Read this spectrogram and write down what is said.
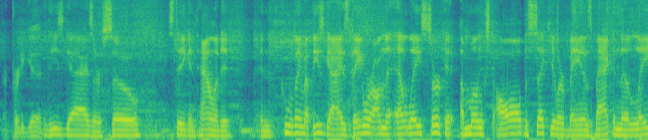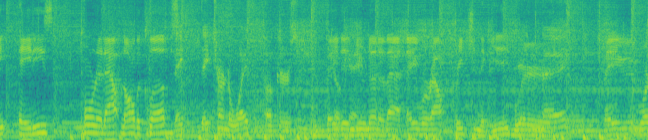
They're pretty good. These guys are so stinking talented. And the cool thing about these guys, they were on the LA circuit amongst all the secular bands back in the late 80s, touring it out in all the clubs. They they turned away from hookers and They didn't do none of that. They were out preaching the good word. They? Were.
